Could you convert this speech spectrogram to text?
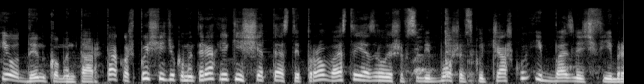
і один коментар. Також пишіть у коментарях, які ще тести провести. Я залишив собі бошевську чашку і безліч фібри.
